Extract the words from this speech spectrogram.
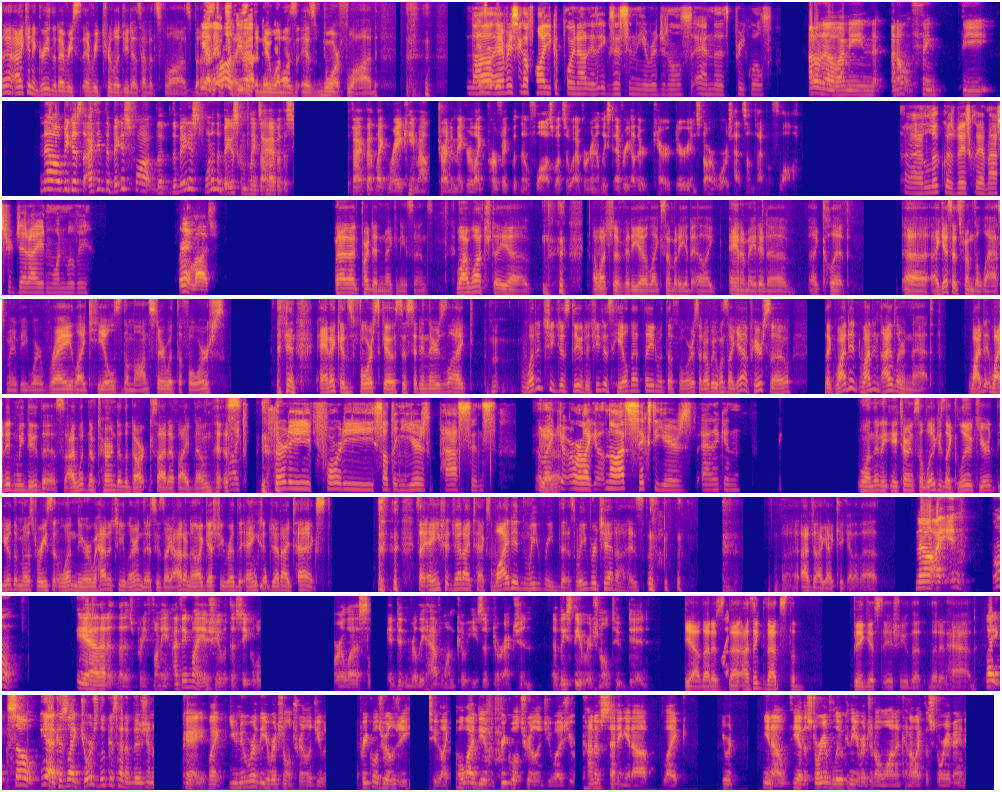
Uh, I can agree that every every trilogy does have its flaws, but Yeah, I they still all say do that the new one is is more flawed. No, it- every single flaw you could point out is, exists in the originals and the prequels. I don't know. I mean, I don't think the no because I think the biggest flaw, the the biggest one of the biggest complaints I had with the the fact that like Rey came out and tried to make her like perfect with no flaws whatsoever, and at least every other character in Star Wars had some type of flaw. Uh, Luke was basically a master Jedi in one movie. Pretty much. That, that part didn't make any sense. Well, I watched a uh, I watched a video like somebody had uh, like animated a a clip. Uh, I guess it's from the last movie where Rey like heals the monster with the Force, and Anakin's Force ghost is sitting there is like, "What did she just do? Did she just heal that thing with the Force?" And Obi Wan's like, "Yeah, appears so." Like, why didn't why didn't I learn that? Why did why didn't we do this? I wouldn't have turned to the dark side if I'd known this. Like 30, 40 something years passed since. Like or like no, that's sixty years. Anakin. Well, and then he, he turns to Luke. He's like, "Luke, you're you're the most recent one near. How did she learn this?" He's like, "I don't know. I guess she read the ancient Jedi text." it's like ancient Jedi text. Why didn't we read this? We were Jedi's. but I, I got a kick out of that. No, I and, well, yeah, that is, that is pretty funny. I think my issue with the sequel, more or less, it didn't really have one cohesive direction. At least the original two did. Yeah, that is that. I think that's the biggest issue that that it had. Like so, yeah, because like George Lucas had a vision. Okay, like you knew where the original trilogy was. The prequel trilogy too. Like the whole idea of the prequel trilogy was you were kind of setting it up like you were, you know, he had the story of Luke in the original one, and kind of like the story of Anakin.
